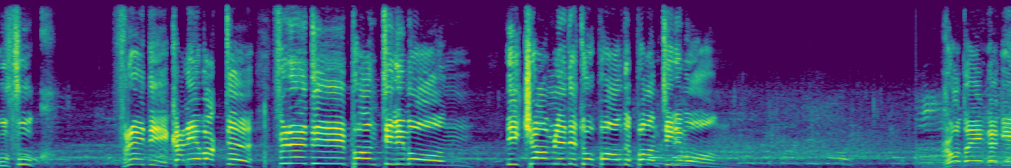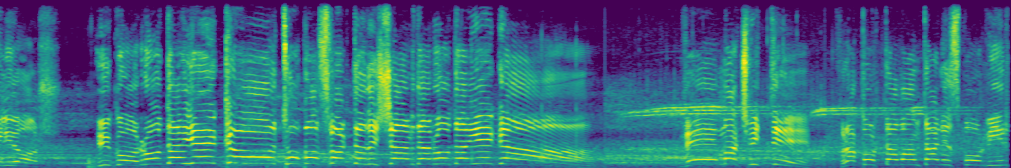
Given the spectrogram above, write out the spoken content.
Ufuk. Freddy kaleye baktı. Freddy Pantilimon. İki hamlede topu aldı Pantilimon. Rodayega geliyor. Hugo Rodayega! Top asfaltta dışarıda Rodayega! Ve maç bitti. Fraport'ta Antalya Spor 1,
